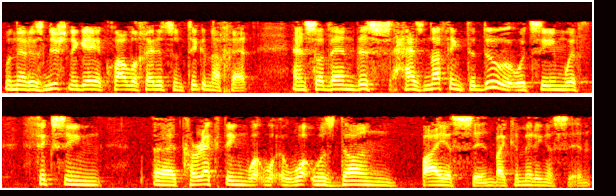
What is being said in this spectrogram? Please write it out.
When there is nishnegeya klal and so then this has nothing to do, it would seem, with fixing, uh, correcting what, what was done by a sin, by committing a sin,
